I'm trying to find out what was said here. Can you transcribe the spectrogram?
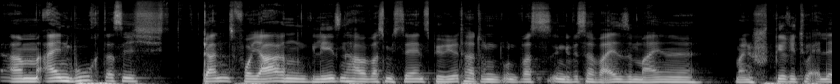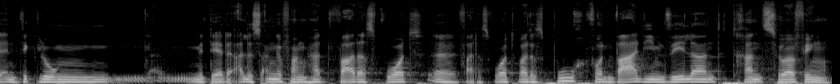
Ähm, ein Buch, das ich ganz vor Jahren gelesen habe, was mich sehr inspiriert hat und, und was in gewisser Weise meine meine spirituelle Entwicklung, mit der alles angefangen hat, war das Wort, äh, war das Wort, war das Buch von Vadim Seeland, Transurfing.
